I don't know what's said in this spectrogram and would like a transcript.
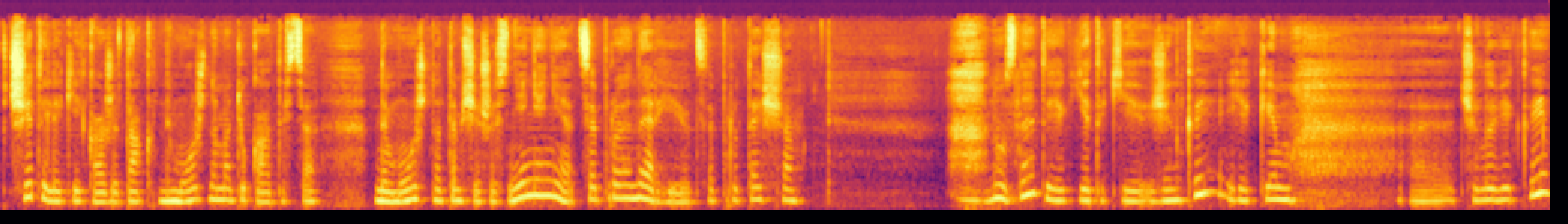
вчитель, який каже, так, не можна матюкатися, не можна там ще щось. Ні-ні-ні, це про енергію, це про те, що. Ну, знаєте, як є такі жінки, яким е, чоловіки,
